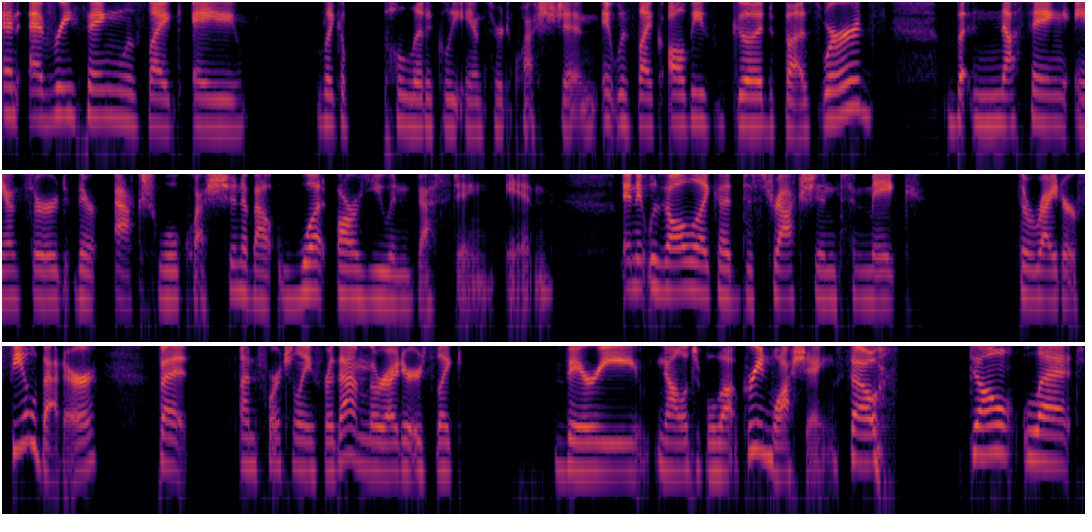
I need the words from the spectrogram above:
and everything was like a, like a politically answered question. It was like all these good buzzwords, but nothing answered their actual question about what are you investing in? And it was all like a distraction to make the writer feel better. But unfortunately for them, the writer's like very knowledgeable about greenwashing. So don't let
